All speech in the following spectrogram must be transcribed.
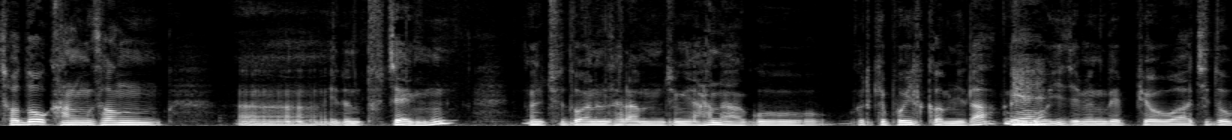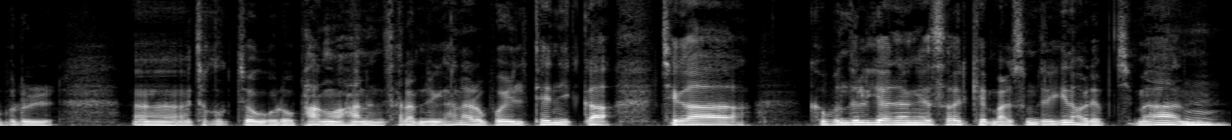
저도 강성 어 이런 투쟁 을 주도하는 사람 중에 하나고 그렇게 보일 겁니다. 그리고 예. 이재명 대표와 지도부를 어 적극적으로 방어하는 사람 중에 하나로 보일 테니까 제가 그분들 겨냥해서 이렇게 말씀드리기는 어렵지만 음.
